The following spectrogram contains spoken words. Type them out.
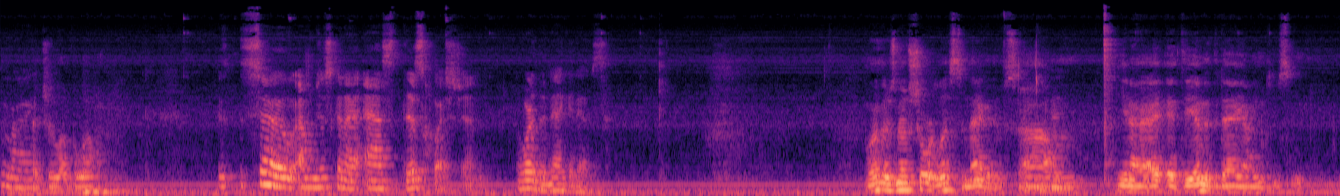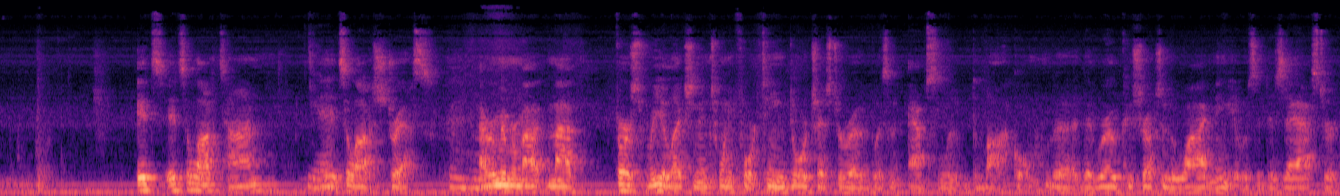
Right. at your local level. So I'm just going to ask this question: What are the negatives? Well, there's no short list of negatives. Um, you know, at, at the end of the day, I mean, it's it's a lot of time. Yeah. It's a lot of stress. I remember my, my first reelection in 2014. Dorchester Road was an absolute debacle. The the road construction, the widening, it was a disaster.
